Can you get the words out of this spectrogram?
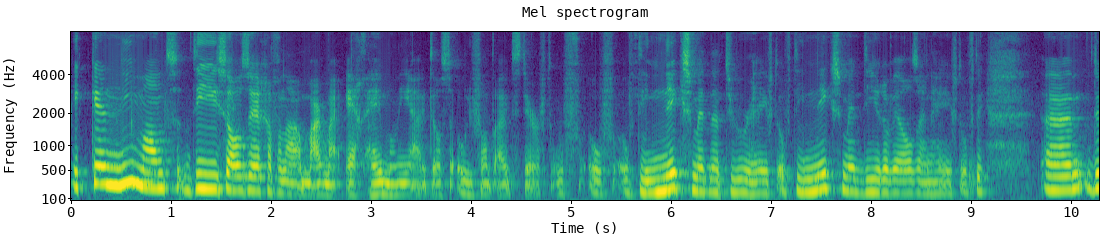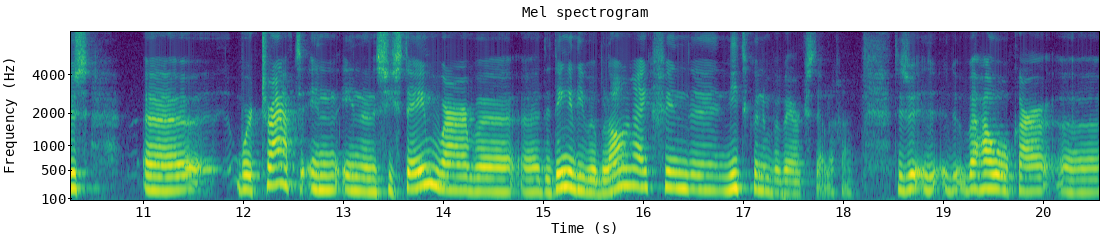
ik ken niemand die zal zeggen van nou, maakt mij echt helemaal niet uit als de olifant uitsterft. Of, of, of die niks met natuur heeft, of die niks met dierenwelzijn heeft. Of die, Ehm, dus eh, we're trapped in, in een systeem waar we eh, de dingen die we belangrijk vinden niet kunnen bewerkstelligen. Dus we, we houden elkaar eh,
